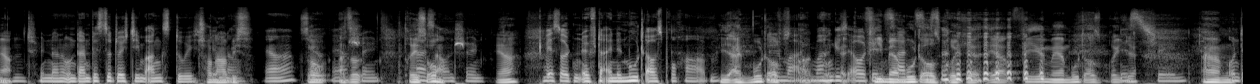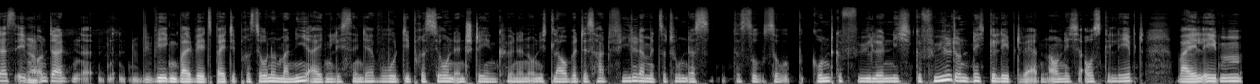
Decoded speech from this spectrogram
Ja, Mhm, Schön, dann, und dann bist du durch die Angst durch. Schon hab ich's. Ja, So, ja, ja also schön. dreh's das um. auch schön. ja. Wir sollten öfter einen Mutausbruch haben. Hier ein Mut auf, Mag- mag ich auch viel mehr Satz. Mutausbrüche. Ja, viel mehr Mutausbrüche. Ist schön. Ähm, Und das eben, ja. und dann, äh, wegen, weil wir jetzt bei Depression und Manie eigentlich sind, ja, wo Depressionen entstehen können. Und ich glaube, das hat viel damit zu tun, dass, dass so, so Grundgefühle nicht gefühlt und nicht gelebt werden, auch nicht ausgelebt, weil eben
